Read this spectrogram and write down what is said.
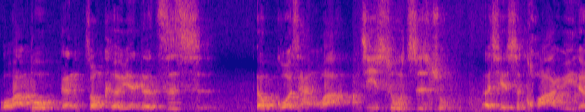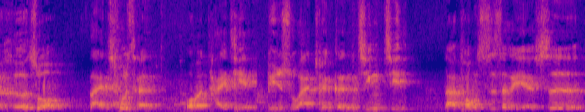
国防部跟中科院的支持，用国产化、技术自主，而且是跨域的合作，来促成。”我们台铁运输安全更精进，那同时这个也是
